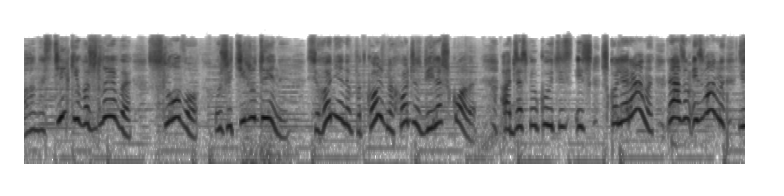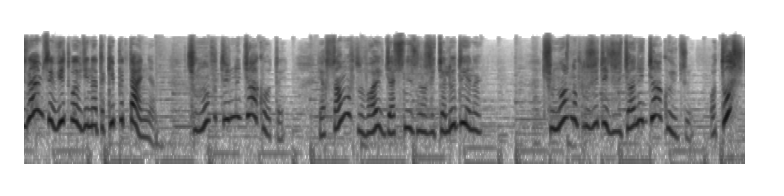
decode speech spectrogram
але настільки важливе слово у житті людини. Сьогодні я не випадково знаходжусь біля школи, адже спілкуючись із школярами, разом із вами дізнаємося відповіді на такі питання. Чому потрібно дякувати? Як саме впливає вдячність на життя людини? Чи можна прожити життя не дякуючи? Отож,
